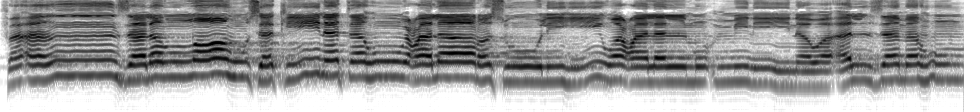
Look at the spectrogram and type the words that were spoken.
فأنزل الله سكينته على رسوله وعلى المؤمنين وألزمهم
